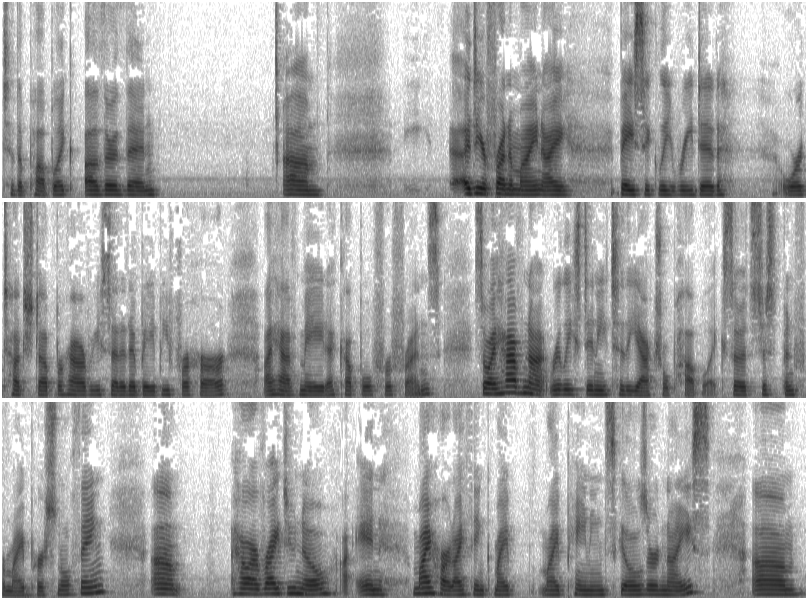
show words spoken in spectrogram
to the public other than um, a dear friend of mine. I basically redid or touched up or however you said it, a baby for her. I have made a couple for friends. So I have not released any to the actual public. So it's just been for my personal thing. Um, however, I do know in my heart, I think my, my painting skills are nice. Um,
